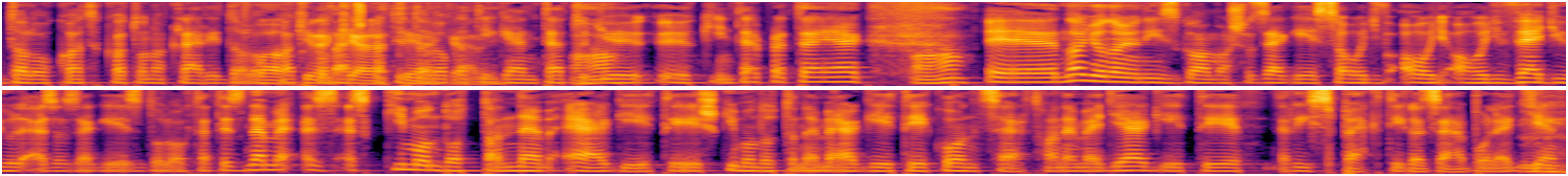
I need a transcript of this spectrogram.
dalokat, Katona Klári dalokat, Valakinek Kovács kellett Kati dalokat, énekelni. igen, tehát Aha. hogy ő, ők interpretálják. Aha. Nagyon-nagyon izgalmas az egész, ahogy, ahogy, ahogy vegyül ez az egész dolog. Tehát ez, nem, ez, ez kimondottan nem LGT, és kimondottan nem LGT koncert, hanem egy LGT respect igazából, egy Mhm. uh-huh. ilyen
